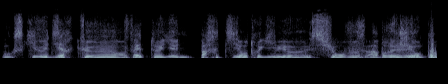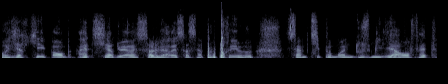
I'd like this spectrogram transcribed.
Donc, ce qui veut dire que, en fait, il y a une partie, entre guillemets, euh, si on veut abréger, on pourrait dire qu'il y a par exemple un tiers du RSA. Le RSA, c'est à peu près, euh, c'est un petit peu moins de 12 milliards, en fait.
